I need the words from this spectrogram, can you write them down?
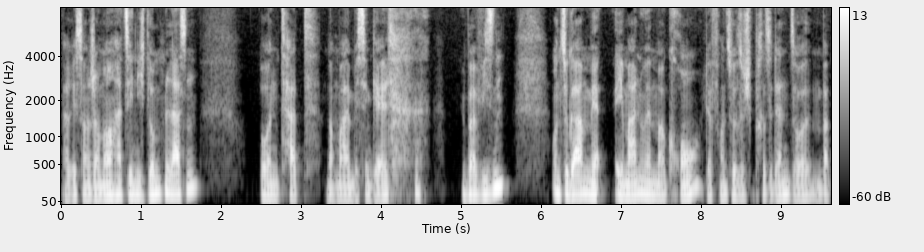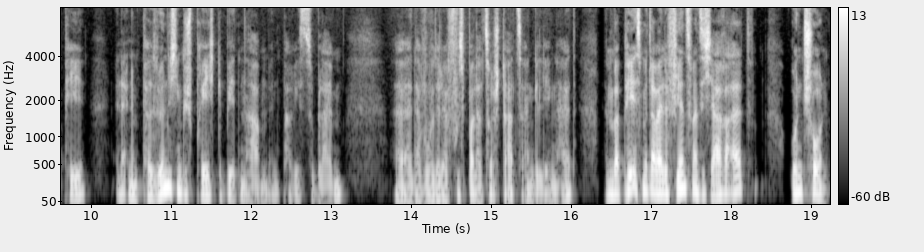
Paris Saint-Germain, hat sich nicht lumpen lassen und hat nochmal ein bisschen Geld überwiesen. Und sogar Emmanuel Macron, der französische Präsident, soll Mbappé in einem persönlichen Gespräch gebeten haben, in Paris zu bleiben. Äh, da wurde der Fußballer zur Staatsangelegenheit. Mbappé ist mittlerweile 24 Jahre alt und schon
